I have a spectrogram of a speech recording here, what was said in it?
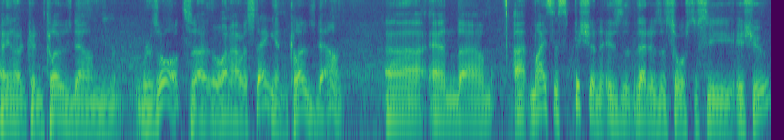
You know, it can close down resorts. Uh, the one I was staying in closed down. Uh, and um, uh, my suspicion is that that is a source to sea issue,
